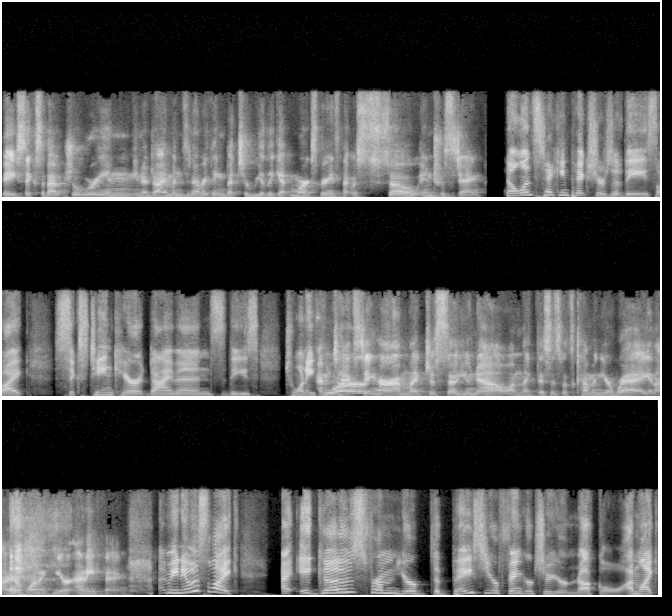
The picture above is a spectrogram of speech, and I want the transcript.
basics about jewelry and you know diamonds and everything, but to really get more experience, that was so interesting. Nolan's taking pictures of these like 16 karat diamonds, these 24. I'm texting her. I'm like, just so you know, I'm like, this is what's coming your way, and I don't want to hear anything. I mean, it was like it goes from your the base of your finger to your knuckle. I'm like,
